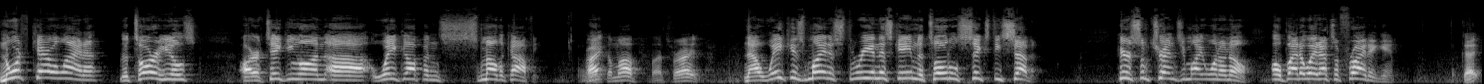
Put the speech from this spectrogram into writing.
North Carolina, the Tar Heels, are taking on uh, Wake Up and Smell the Coffee. Right? Wake 'em up. That's right. Now, Wake is minus three in this game, the total 67. Here's some trends you might want to know. Oh, by the way, that's a Friday game. Okay.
